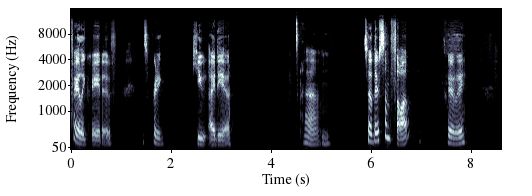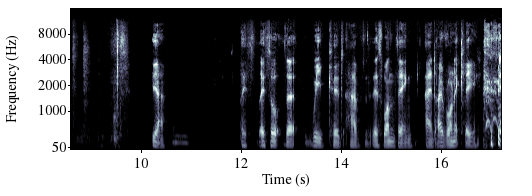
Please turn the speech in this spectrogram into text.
fairly creative. It's a pretty cute idea. Um, so there's some thought, clearly. Yeah. They they thought that we could have this one thing and ironically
